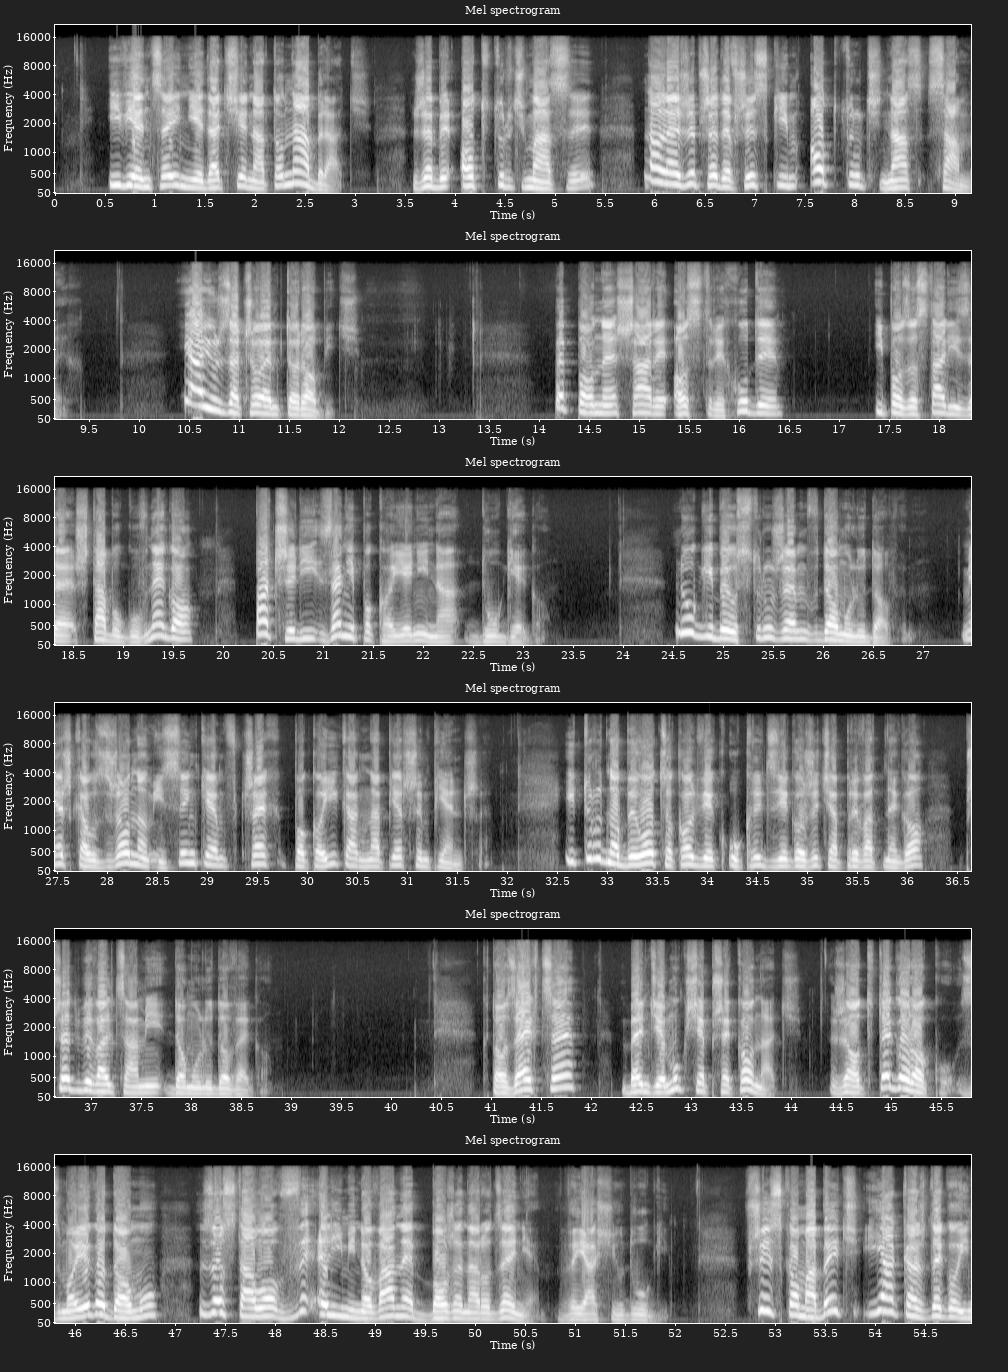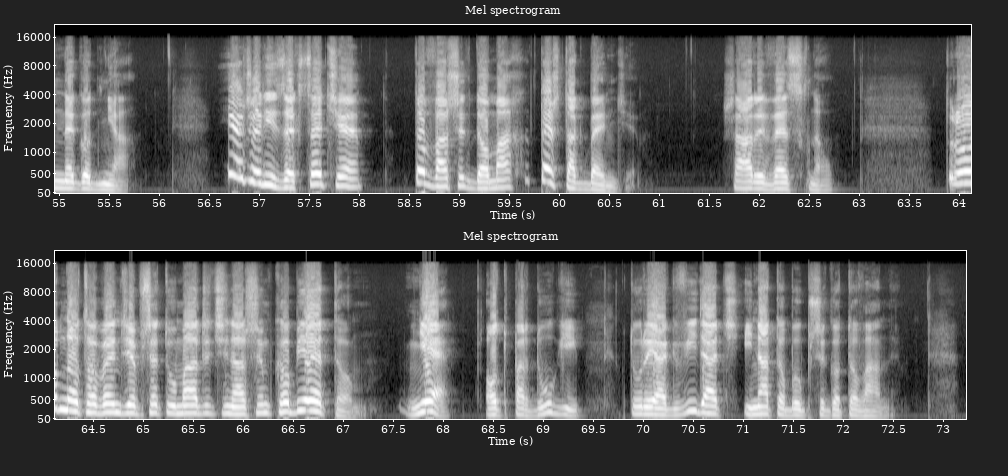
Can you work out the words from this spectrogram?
i więcej nie dać się na to nabrać. Żeby odtruć masy, należy przede wszystkim odtruć nas samych. Ja już zacząłem to robić. Pepone, szary, ostry, chudy i pozostali ze sztabu głównego patrzyli zaniepokojeni na Długiego. Długi był stróżem w domu ludowym. Mieszkał z żoną i synkiem w trzech pokoikach na pierwszym piętrze. I trudno było cokolwiek ukryć z jego życia prywatnego przed bywalcami domu ludowego. Kto zechce, będzie mógł się przekonać, że od tego roku z mojego domu zostało wyeliminowane Boże Narodzenie, wyjaśnił Długi. Wszystko ma być jak każdego innego dnia. Jeżeli zechcecie, to w waszych domach też tak będzie. Szary westchnął. Trudno to będzie przetłumaczyć naszym kobietom. Nie, odparł Długi, który jak widać i na to był przygotowany.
